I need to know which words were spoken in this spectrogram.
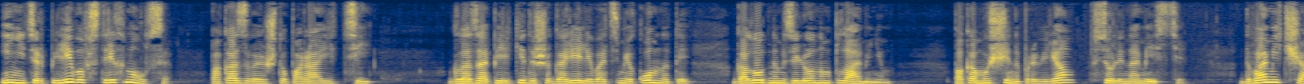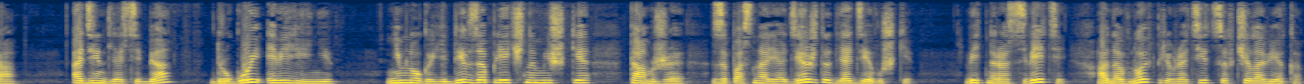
и нетерпеливо встряхнулся, показывая, что пора идти. Глаза перекидыша горели во тьме комнаты голодным зеленым пламенем пока мужчина проверял, все ли на месте. Два меча, один для себя, другой Эвелине. Немного еды в заплечном мешке, там же запасная одежда для девушки. Ведь на рассвете она вновь превратится в человека.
